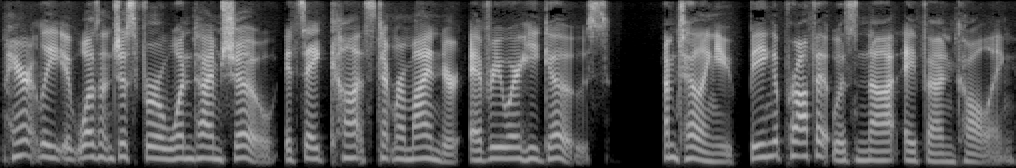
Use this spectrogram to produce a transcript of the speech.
Apparently, it wasn't just for a one time show, it's a constant reminder everywhere he goes. I'm telling you, being a prophet was not a fun calling.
